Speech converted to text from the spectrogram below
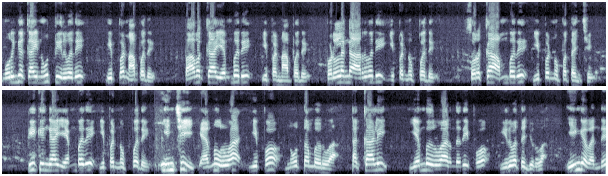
முருங்கைக்காய் நூற்றி இருபது இப்போ நாற்பது. பாவக்காய் எண்பது இப்போ நாற்பது. புடலங்காய் அறுபது இப்போ முப்பது. சுரக்காய் ஐம்பது இப்போ முப்பத்தஞ்சு. பீக்குங்காய் எண்பது இப்போ முப்பது. இஞ்சி இரநூறுவா இப்போ நூற்றம்பது ரூபா. தக்காளி எண்பது ரூபா இருந்தது இப்போது இருபத்தஞ்சி ரூபா. இங்கே வந்து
